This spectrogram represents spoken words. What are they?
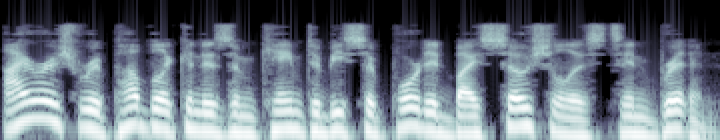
Irish republicanism came to be supported by socialists in Britain.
